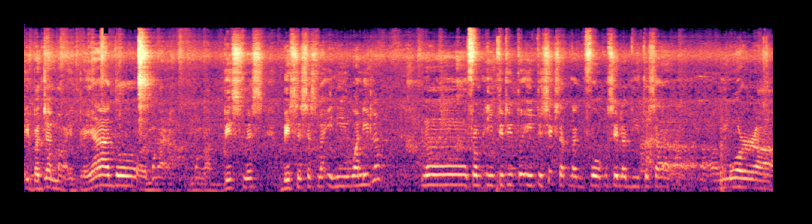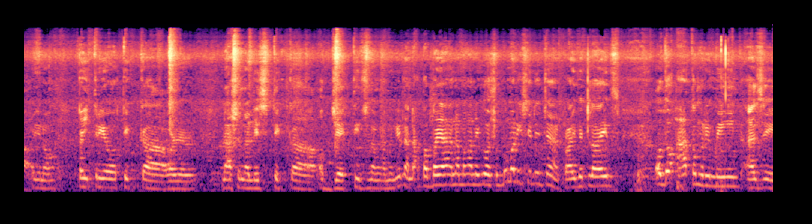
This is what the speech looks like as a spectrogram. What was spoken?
iba dyan, mga empleyado or mga mga business businesses na iniwan nila nung from 83 to 86 at nag-focus sila dito sa uh, more uh, you know patriotic uh, or nationalistic uh, objectives ng ano nila. Nakapabayaan ng mga negosyo. Bumalik sila dyan. Private lives. Although Atom remained as a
